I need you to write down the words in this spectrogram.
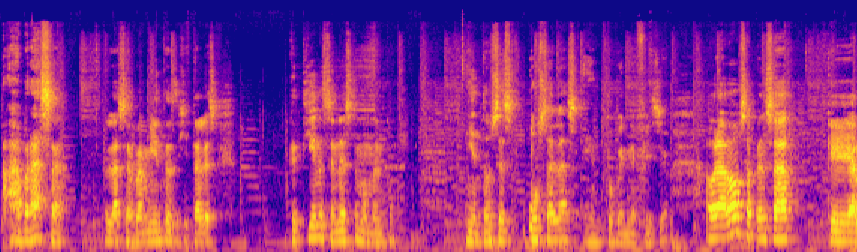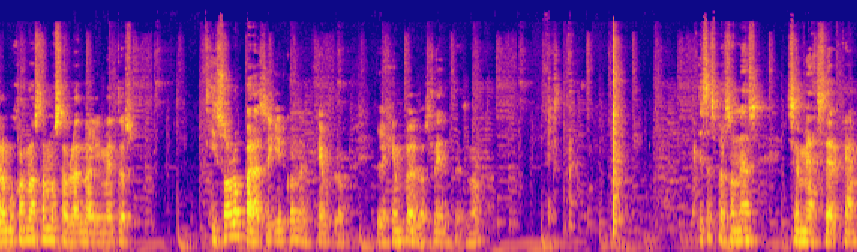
abraza las herramientas digitales que tienes en este momento y entonces úsalas en tu beneficio. Ahora vamos a pensar que a lo mejor no estamos hablando de alimentos y solo para seguir con el ejemplo, el ejemplo de los lentes, ¿no? Esas personas se me acercan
